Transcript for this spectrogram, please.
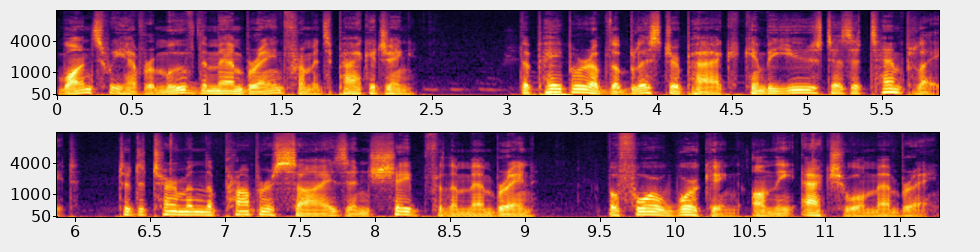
Once we have removed the membrane from its packaging, the paper of the blister pack can be used as a template to determine the proper size and shape for the membrane before working on the actual membrane.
